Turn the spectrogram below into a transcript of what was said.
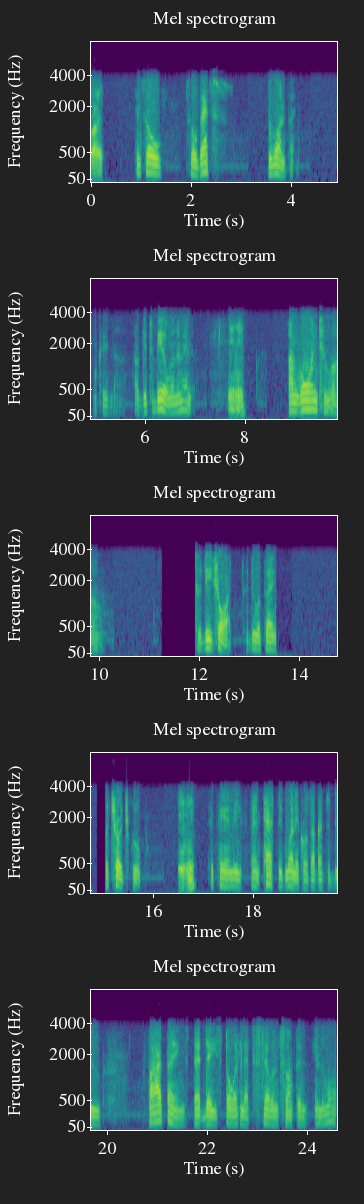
Right. And so, so that's the one thing. Okay, now I'll get to Bill in a minute. Mhm. I'm going to uh to Detroit to do a thing, a church group. Mhm. They're paying me fantastic money because I got to do five things that day, starting at seven something in the morning.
